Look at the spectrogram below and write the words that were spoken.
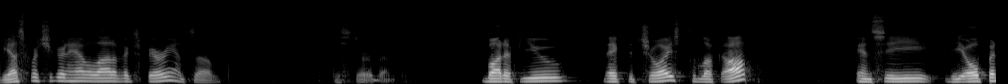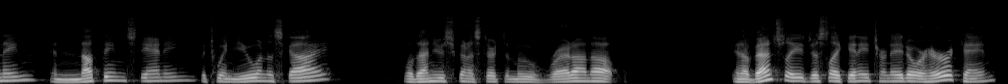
guess what you're going to have a lot of experience of? Disturbance. But if you make the choice to look up and see the opening and nothing standing between you and the sky, well, then you're just going to start to move right on up. And eventually, just like any tornado or hurricane,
